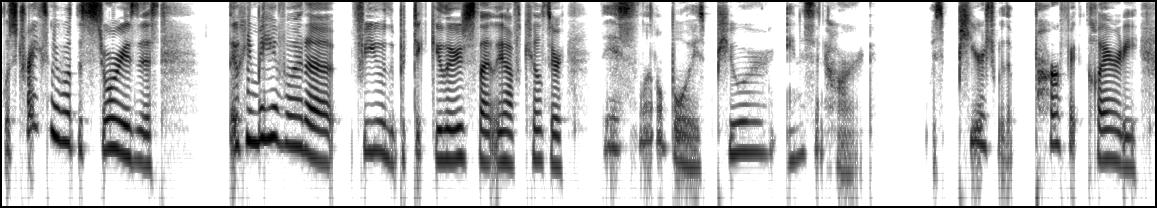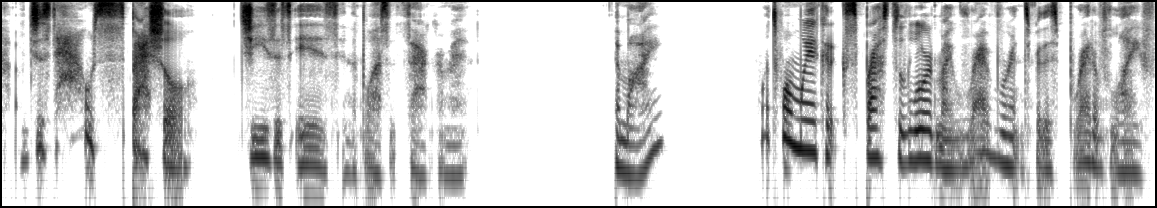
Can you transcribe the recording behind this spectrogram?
What strikes me about the story is this though he may have had a few of the particulars slightly off kilter, this little boy's pure, innocent heart was pierced with a perfect clarity of just how special Jesus is in the Blessed Sacrament. Am I What's one way I could express to the Lord my reverence for this bread of life?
